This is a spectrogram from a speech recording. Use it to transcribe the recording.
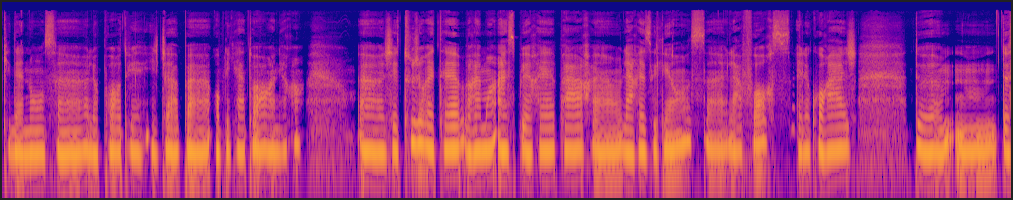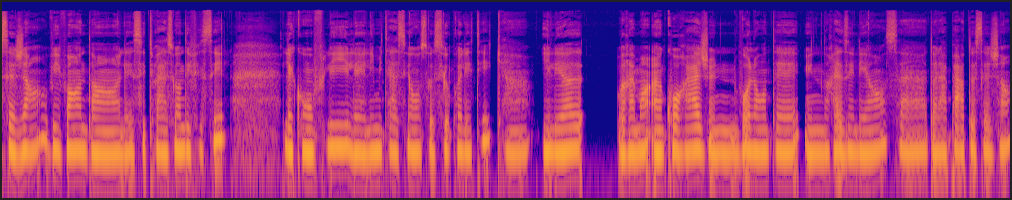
qui dénoncent euh, le port du hijab euh, obligatoire en Iran. Euh, j'ai toujours été vraiment inspirée par la résilience, la force et le courage de, mm, de ces gens vivant dans les situations difficiles, les conflits, les limitations sociopolitiques. Il y a vraiment un courage, une volonté, une résilience euh, de la part de ces gens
